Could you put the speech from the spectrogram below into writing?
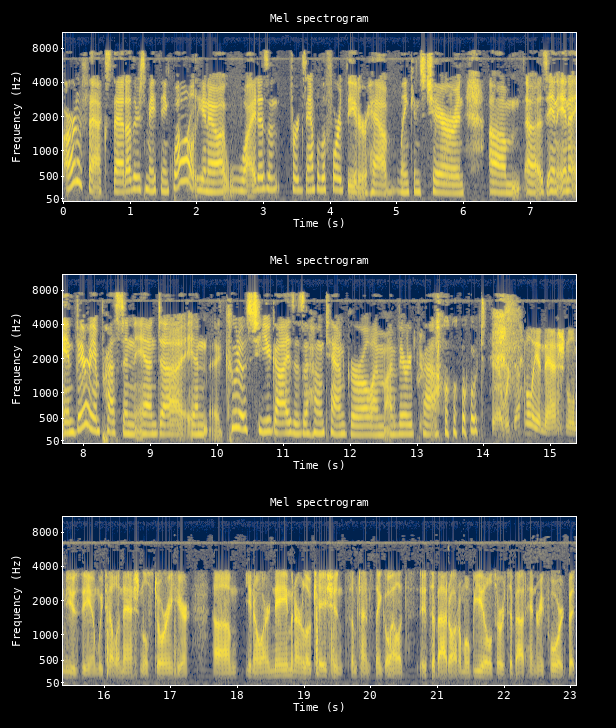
artifacts that others may think, well, you know, why doesn't, for example, the Ford Theater have Lincoln's chair, and um, uh, and, very impressed, and and uh, and kudos to you guys as a hometown girl. I'm I'm very proud. yeah, we're definitely a national museum. We tell a national story here. Um, you know, our name and our location sometimes think, well, it's it's about automobiles or it's about Henry Ford, but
